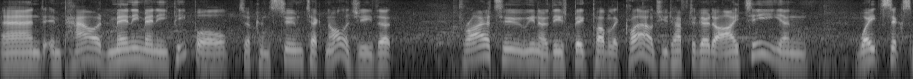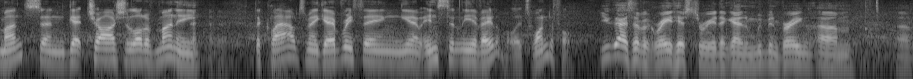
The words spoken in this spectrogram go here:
and empowered many, many people to consume technology that prior to you know, these big public clouds, you'd have to go to IT and wait six months and get charged a lot of money. the clouds make everything you know, instantly available. It's wonderful. You guys have a great history, and again, we've been very, um, um,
